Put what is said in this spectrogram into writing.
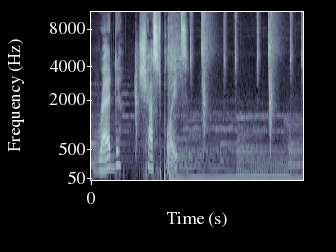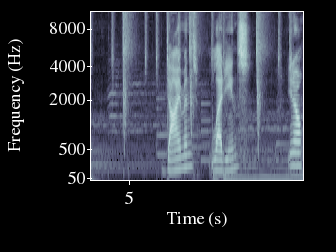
red chest plates, diamond leggings. You know,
